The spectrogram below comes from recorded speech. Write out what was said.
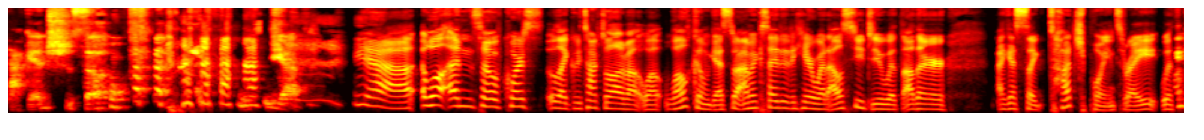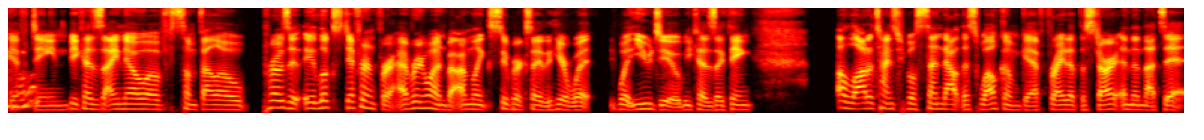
package. So yeah, Yeah. Well, and so of course, like we talked a lot about wel- welcome guests, but I'm excited to hear what else you do with other, I guess, like touch points, right? With Mhm. gifting, because I know of some fellow pros. It, it looks different for everyone, but I'm like super excited to hear what what you do because I think a lot of times people send out this welcome gift right at the start, and then that's it.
